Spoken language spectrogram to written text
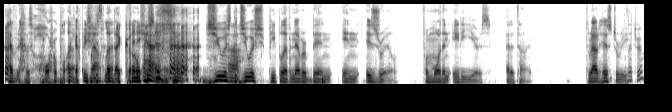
have, that was horrible. I we should Well, just let that go. Finish your sentence. Jewish, the Ah. Jewish people have never been in Israel for more than 80 years at a time. Throughout history. Is that true?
